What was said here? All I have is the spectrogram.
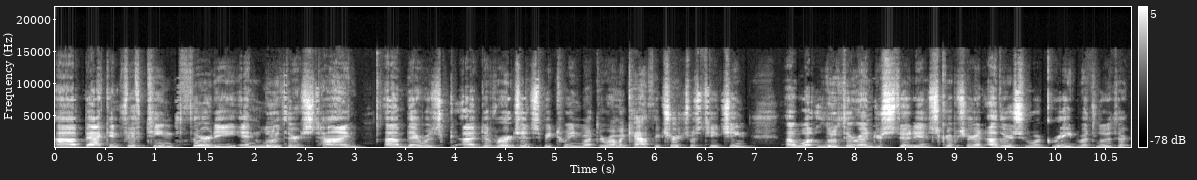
uh, back in 1530, in Luther's time, um, there was a divergence between what the Roman Catholic Church was teaching, uh, what Luther understood in Scripture, and others who agreed with Luther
